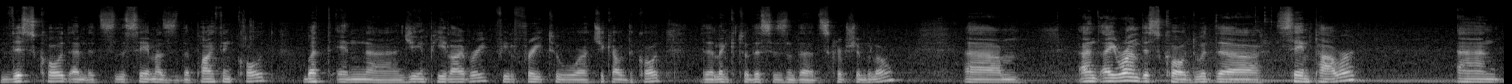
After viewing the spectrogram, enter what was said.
this code, and it's the same as the Python code, but in uh, GMP library. Feel free to uh, check out the code. The link to this is in the description below. Um, and I run this code with the same power and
